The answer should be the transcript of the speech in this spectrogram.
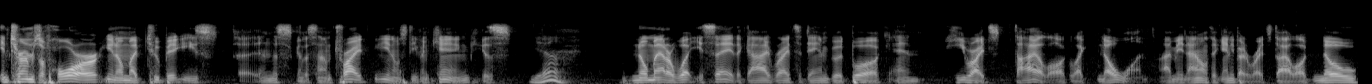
in terms of horror, you know, my two biggies, uh, and this is going to sound trite, you know, Stephen King, because Yeah. no matter what you say, the guy writes a damn good book, and he writes dialogue like no one. I mean, I don't think anybody writes dialogue. No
